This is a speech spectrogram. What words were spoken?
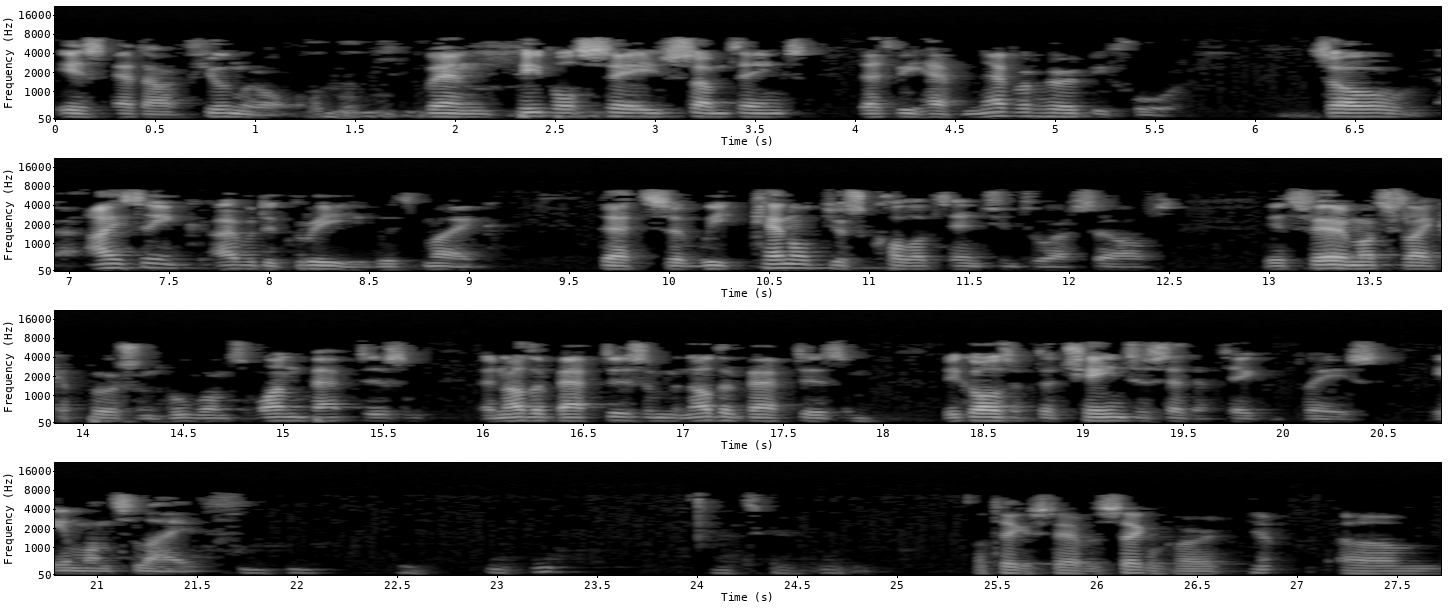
is at our funeral, when people say some things that we have never heard before. So I think I would agree with Mike that uh, we cannot just call attention to ourselves. It's very much like a person who wants one baptism, another baptism, another baptism, because of the changes that have taken place in one's life. Mm-hmm. Mm-hmm. That's good. I'll take a stab at the second part. Yep. Um,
